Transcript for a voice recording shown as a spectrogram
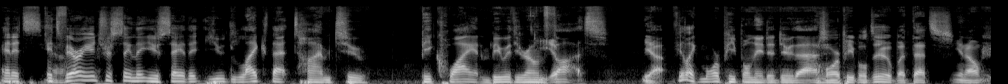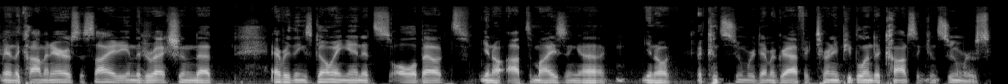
And it's it's very interesting that you say that you'd like that time to be quiet and be with your own Yep. thoughts. Yeah. I feel like more people need to do that. More people do, but that's, you know, in the common era of society in the direction that everything's going in, it's all about, you know, optimizing a, you know, a consumer demographic, turning people into constant consumers,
